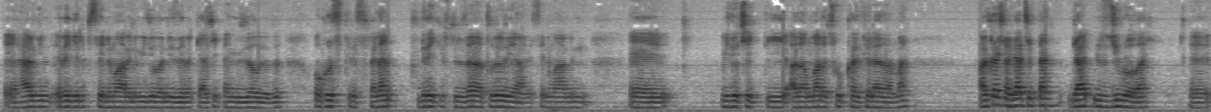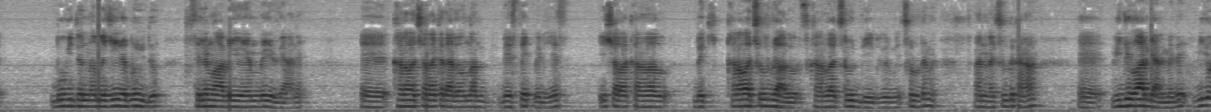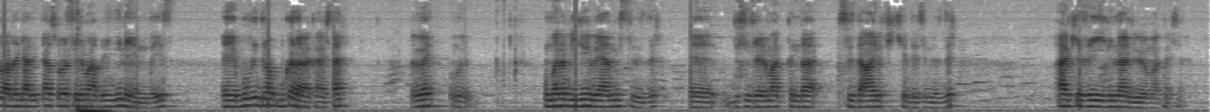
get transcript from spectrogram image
E, her gün eve gelip Selim abinin videolarını izlemek gerçekten güzel oluyordu. Okul stresi falan direkt üstünüzden atılıyordu yani. Selim abinin e, video çektiği adamlar da çok kaliteli adamlar. Arkadaşlar gerçekten gel üzücü bir olay. E, bu videonun amacı da buydu. Selim abinin yanındayız yani. Ee, kanal açana kadar da ondan destek vereceğiz. İnşallah kanaldaki kanal açıldı daha doğrusu. Kanal açıldı diye biliyorum. Açıldı değil mi? Aynen açıldı kanal. Ee, videolar gelmedi. Videolar da geldikten sonra Selim abinin yine yanındayız. Ee, bu video bu kadar arkadaşlar. Ve umarım videoyu beğenmişsinizdir. Ee, düşüncelerim hakkında siz de aynı fikirdesinizdir. Herkese iyi günler diliyorum arkadaşlar.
